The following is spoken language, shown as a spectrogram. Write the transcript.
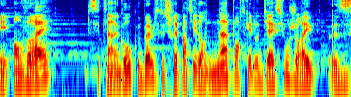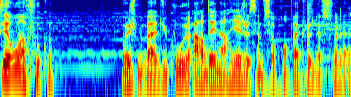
Et en vrai, c'était un gros coup de bol parce que je serais parti dans n'importe quelle autre direction, j'aurais eu euh, zéro info quoi. Ouais, je bah, du coup, Ardennes, Ariège, ça me surprend pas que le 9 soit là.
